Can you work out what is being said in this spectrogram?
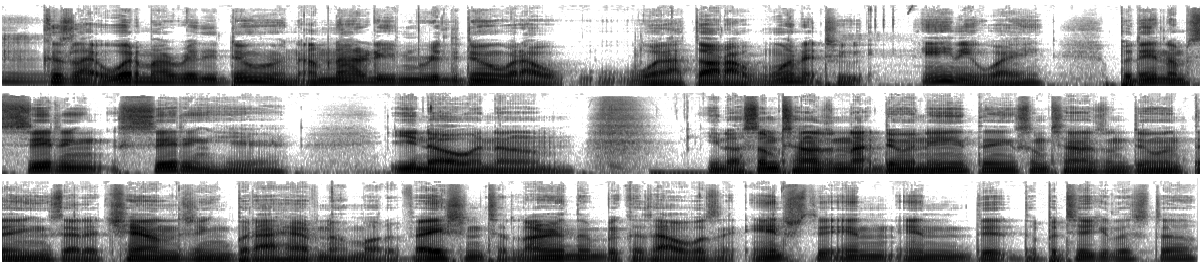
Mm. Cause like, what am I really doing? I'm not even really doing what I what I thought I wanted to anyway. But then I'm sitting sitting here, you know, and um, you know, sometimes I'm not doing anything. Sometimes I'm doing things that are challenging, but I have no motivation to learn them because I wasn't interested in in the, the particular stuff.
